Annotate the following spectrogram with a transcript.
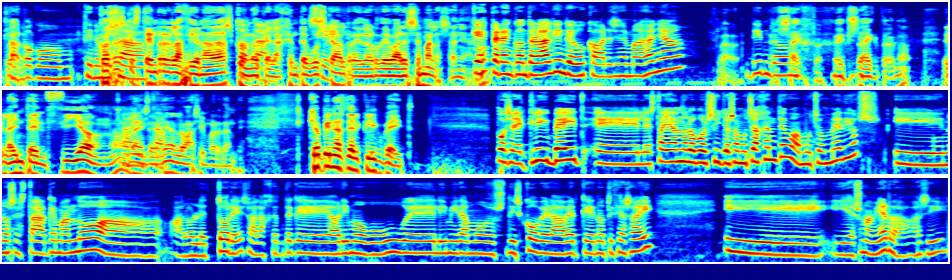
Claro. tampoco tiene Cosas mucha... que estén relacionadas con lo que la gente busca sí. alrededor de bares en Malasaña. ¿Qué ¿no? espera encontrar a alguien que busca bares en malasaña? Claro. Din don. Exacto, exacto, ¿no? La intención, ¿no? Ahí la está. intención es lo más importante. ¿Qué opinas del clickbait? Pues el clickbait eh, le está llenando los bolsillos a mucha gente o a muchos medios y nos está quemando a, a los lectores, a la gente que abrimos Google y miramos Discover a ver qué noticias hay. Y, y es una mierda, así,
